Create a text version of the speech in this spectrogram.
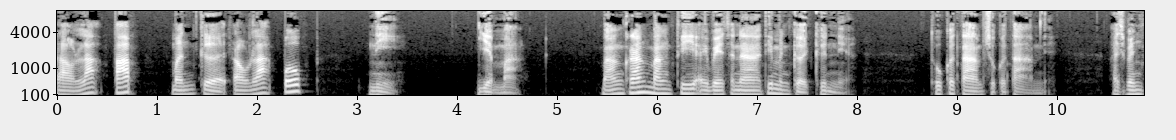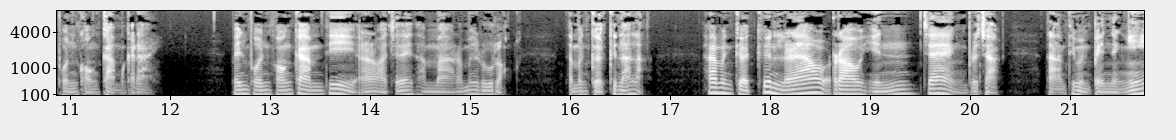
เราละปับ๊บมันเกิดเราละปุ๊บ นี่ เยี่ยมมาก บางครั้งบางทีไอเวทนาที่มันเกิดขึ้นเนี่ยทุกข์ก็ตามสุขก็ตามเนี่ยอาจจะเป็นผลของกรรมก็ได้ เป็นผลของกรรมที่เราอาจจะได้ทำมาเราไม่รู้หรอก แต่มันเกิดขึ้นแล้วล่ะ ถ้ามันเกิดขึ้นแล้วเราเห็นแจ้งประจักษ์ตามที่มันเป็นอย่างนี้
